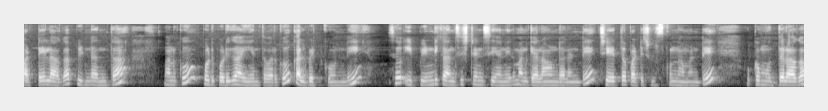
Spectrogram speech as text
పట్టేలాగా పిండి అంతా మనకు పొడి పొడిగా అయ్యేంత వరకు కలిపెట్టుకోండి. సో ఈ పిండి కన్సిస్టెన్సీ అనేది మనకి ఎలా ఉండాలంటే చేత్తో పట్టి చూసుకున్నామంటే ఒక ముద్దలాగా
